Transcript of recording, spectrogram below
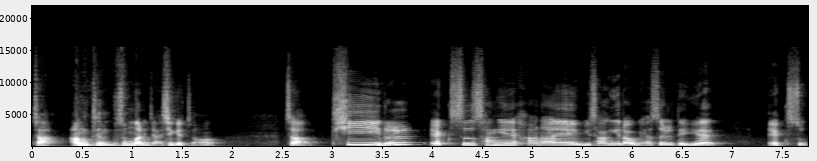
자, 아무튼 무슨 말인지 아시겠죠? 자, t를 x상의 하나의 위상이라고 했을 때에 x,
